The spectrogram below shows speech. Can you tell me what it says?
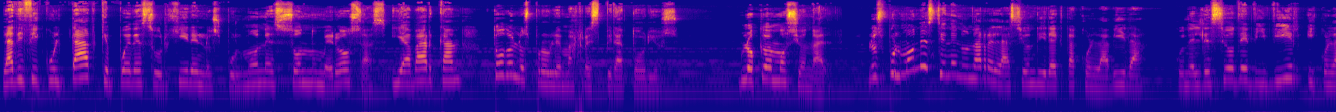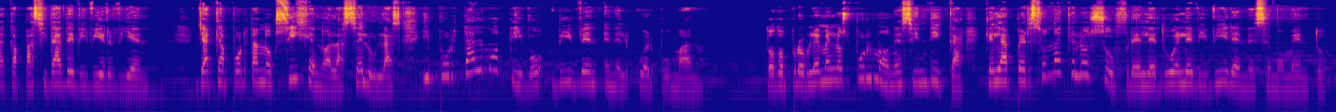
La dificultad que puede surgir en los pulmones son numerosas y abarcan todos los problemas respiratorios. Bloqueo emocional. Los pulmones tienen una relación directa con la vida, con el deseo de vivir y con la capacidad de vivir bien, ya que aportan oxígeno a las células y por tal motivo viven en el cuerpo humano. Todo problema en los pulmones indica que la persona que lo sufre le duele vivir en ese momento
